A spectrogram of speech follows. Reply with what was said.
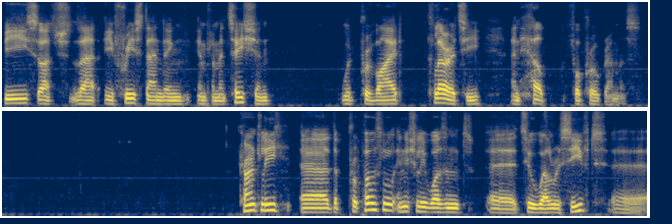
be such that a freestanding implementation would provide clarity and help for programmers. Currently, uh, the proposal initially wasn't uh, too well received. Uh,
